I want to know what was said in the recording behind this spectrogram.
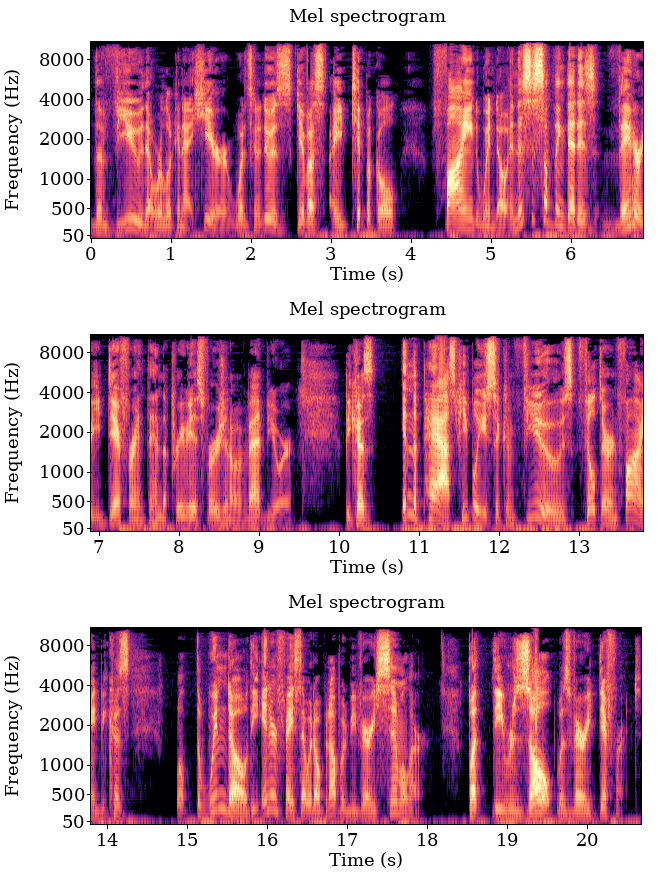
the view that we're looking at here. What it's going to do is give us a typical find window. And this is something that is very different than the previous version of Event Viewer because in the past people used to confuse filter and find because well the window, the interface that would open up would be very similar, but the result was very different.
